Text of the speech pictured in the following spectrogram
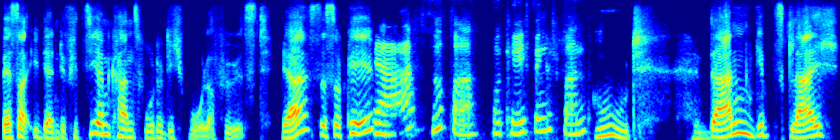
besser identifizieren kannst, wo du dich wohler fühlst. Ja, ist das okay? Ja, super. Okay, ich bin gespannt. Gut, dann gibt es gleich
